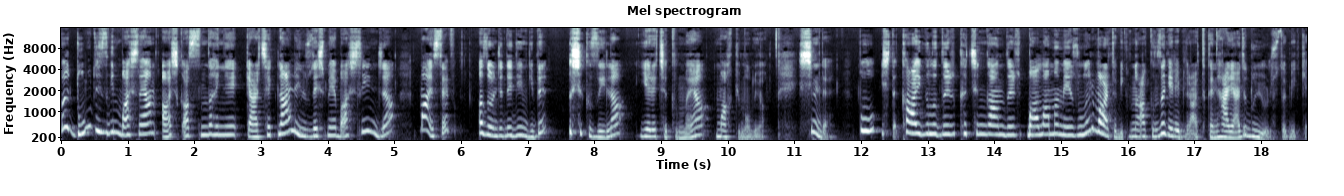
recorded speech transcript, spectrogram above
Böyle dolu dizgin başlayan aşk aslında hani gerçeklerle yüzleşmeye başlayınca maalesef az önce dediğim gibi ışık hızıyla yere çakılmaya mahkum oluyor. Şimdi bu işte kaygılıdır, kaçıngandır, bağlanma mevzuları var tabii ki. Bunlar aklınıza gelebilir artık hani her yerde duyuyoruz tabii ki.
